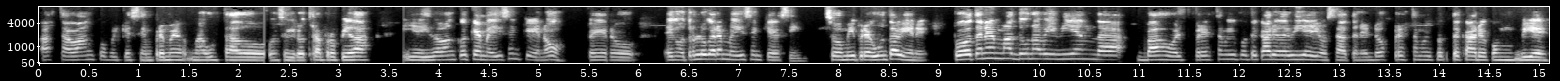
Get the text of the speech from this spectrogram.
hasta banco porque siempre me, me ha gustado conseguir otra propiedad y he ido a bancos que me dicen que no, pero en otros lugares me dicen que sí. So, mi pregunta viene, ¿puedo tener más de una vivienda bajo el préstamo hipotecario de VA? O sea, tener dos préstamos hipotecarios con VA.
